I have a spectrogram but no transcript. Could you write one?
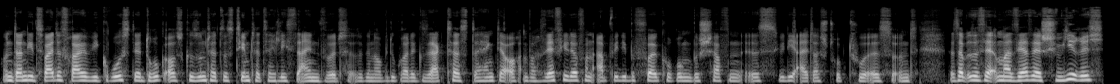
Und dann die zweite Frage, wie groß der Druck aufs Gesundheitssystem tatsächlich sein wird. Also genau wie du gerade gesagt hast, da hängt ja auch einfach sehr viel davon ab, wie die Bevölkerung beschaffen ist, wie die Altersstruktur ist. Und deshalb ist es ja immer sehr, sehr schwierig,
